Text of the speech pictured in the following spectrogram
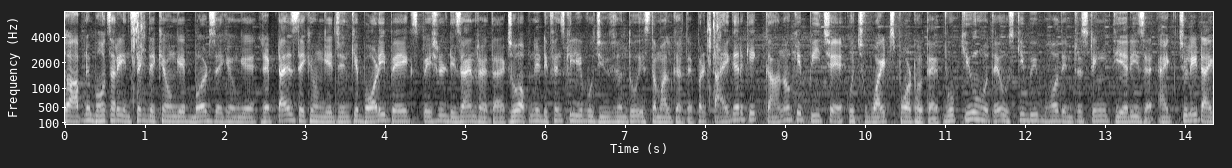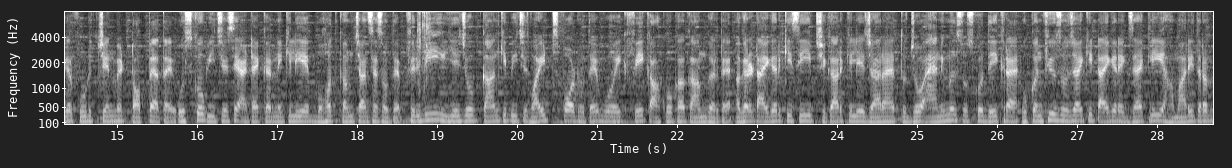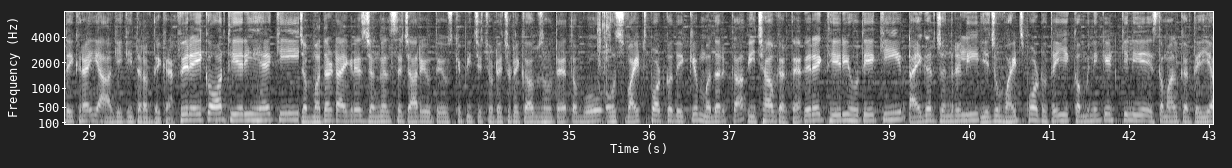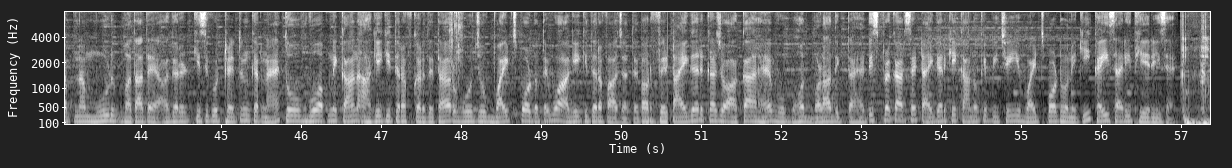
तो आपने बहुत सारे इंसेक्ट देखे होंगे बर्ड्स देखे होंगे रेप्टाइल्स देखे होंगे, जिनके बॉडी पे एक स्पेशल डिज़ाइन रहता है, जो अपने डिफेंस के लिए वो जीव जंतु इस्तेमाल करते हैं। पर टाइगर के कानों के पीछे कुछ व्हाइट स्पॉट होते हैं। वो क्यों होते हैं, उसकी भी बहुत इंटरेस्टिंग थियरीज है। एक्चुअली टाइगर फ़ूड चेन में टॉप पे आता है। उसको पीछे से अटैक करने के लिए बहुत कम चांसेस होते हैं। फिर भी ये जो कान के पीछे व्हाइट स्पॉट होते हैं, वो एक फेक आँखों का काम करता है। अगर टाइगर किसी शिकार के लिए जा रहा है तो जो एनिमल्स उसको देख रहा है, वो कंफ्यूज हो जाए कि टाइगर एग्जैक्टली हमारी तरफ़ देख रहा है या आगे की तरफ़ देख रहा है। फिर एक और थियरी है कि जब मदर टाइग्रेस जंगल से जा रही होती है, उसके पीछे छोटे छोटे कब्स होते हैं तो वो उस व्हाइट स्पॉट को देख के मदर का पीछा करते हैं। फिर एक थियरी होती है कि टाइगर जनरली ये जो व्हाइट स्पॉट होता है, ये कम्युनिकेट के लिए इस्तेमाल करते हैं, ये अपना मूड बताते हैं। अगर किसी को थ्रेटन करना है तो वो अपने कान आगे की तरफ़ कर देता है और वो जो व्हाइट स्पॉट होते हैं, वो आगे की तरफ़ आ जाते हैं। और फिर टाइगर का जो आकार है, वो बहुत बड़ा दिखता है। इस प्रकार से टाइगर के कानों के पीछे ये व्हाइट स्पॉट होने की कई सारी थियरीज है।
